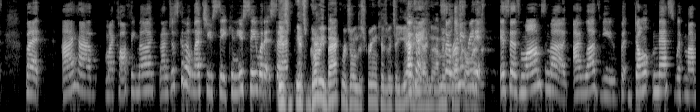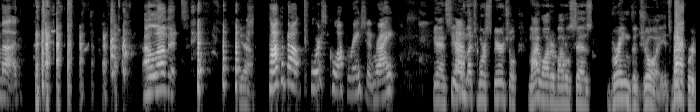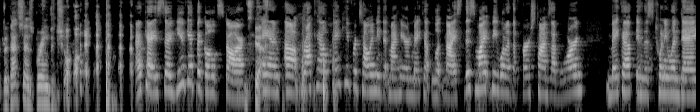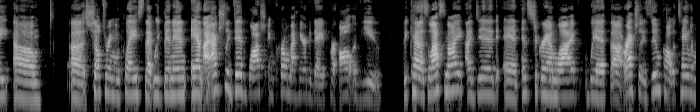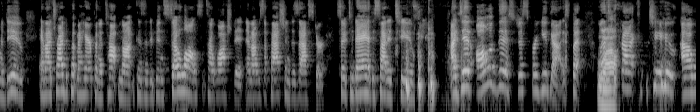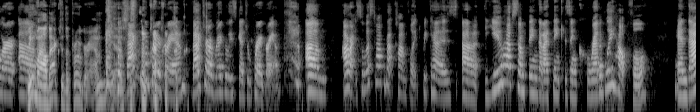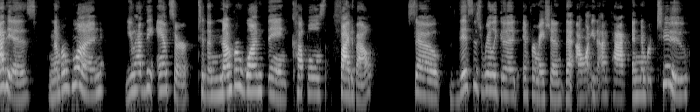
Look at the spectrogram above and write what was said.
but I have my coffee mug. I'm just going to let you see. Can you see what it says? It's it's going to be backwards on the screen because it's a Yeti. Okay, I, I'm so let me read it. It says, Mom's mug. I love you, but don't mess with my mug. I love it. yeah, Talk about forced cooperation, right? yeah, and see, So- I'm much more spiritual. My water bottle says "Bring the joy." It's backwards, but that says "Bring the joy." Okay, so you get the gold star. yeah, And uh, Raquel, thank you for telling me that my hair and makeup look nice. This might be one of the first times I've worn makeup in this 21 day um, uh, sheltering in place that we've been in. And I actually did wash and curl my hair today for all of you because last night I did an Instagram live with, uh, or actually a Zoom call with Taylor Madu. And I tried to put my hair up in a top knot because it had been so long since I washed it and I was a fashion disaster. So today I decided to, I did all of this just for you guys. But let's wow. get back to our. Um, Meanwhile, back to the program. Yes. back to the program, back to our regularly scheduled program. Um, all right, so let's talk about conflict because uh, you have something that I think is incredibly helpful, and that is number one, you have the answer to the number one thing couples fight about. So this is really good information that I want you to unpack. And number two,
